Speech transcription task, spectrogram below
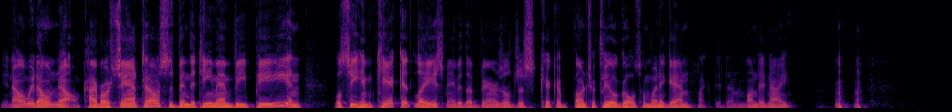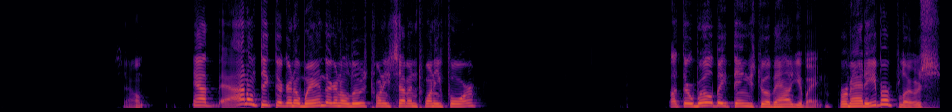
You know, we don't know. Cairo Santos has been the team MVP, and we'll see him kick at least. Maybe the Bears will just kick a bunch of field goals and win again, like they did on Monday night. so, yeah, I don't think they're going to win. They're going to lose 27 24. But there will be things to evaluate. For Matt Eberflus,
